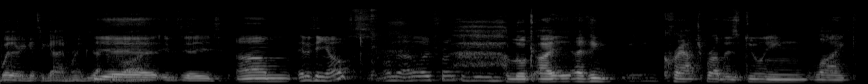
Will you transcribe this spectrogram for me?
whether he gets a game, or exactly yeah, right. indeed. Um, anything else on the Adelaide front? Did you Look, I I think Crouch Brothers doing like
